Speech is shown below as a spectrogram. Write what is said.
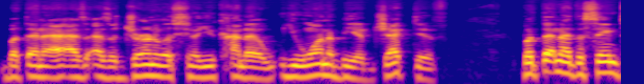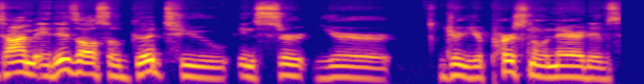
but then as as a journalist, you know, you kind of you want to be objective, but then at the same time, it is also good to insert your your your personal narratives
